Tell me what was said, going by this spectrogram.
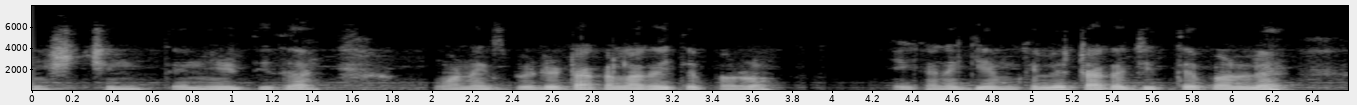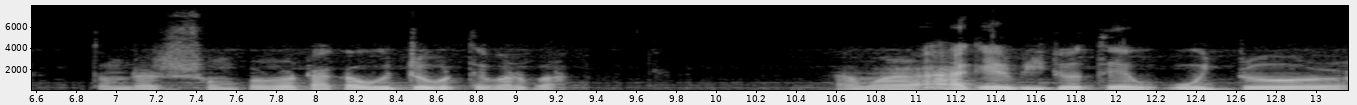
নিশ্চিন্তে, নির্দ্বিধায় ওয়ান এক্স বেডে টাকা লাগাইতে পারো। এখানে গেম খেলে টাকা জিততে পারলে তোমরা সম্পূর্ণ টাকা উইথড্র করতে পারবা। আমার আগের ভিডিওতে উইথড্রোর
